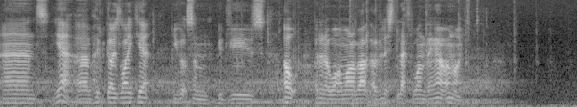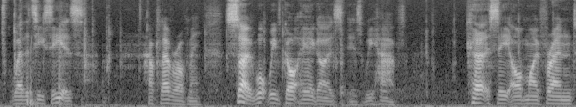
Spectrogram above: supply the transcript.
and yeah um, hope you guys like it you got some good views. Oh I don't know what I'm on about. I've list left one thing out haven't I? Where the TC is. How clever of me. So what we've got here guys is we have courtesy of my friend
